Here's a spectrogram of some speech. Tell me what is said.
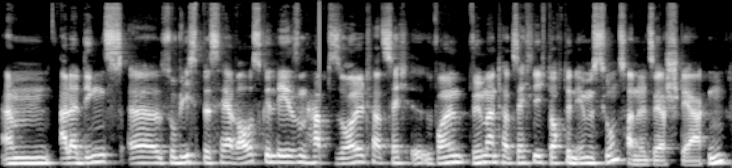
Ähm, allerdings, äh, so wie ich es bisher rausgelesen habe, soll tatsächlich wollen will man tatsächlich doch den Emissionshandel sehr stärken.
